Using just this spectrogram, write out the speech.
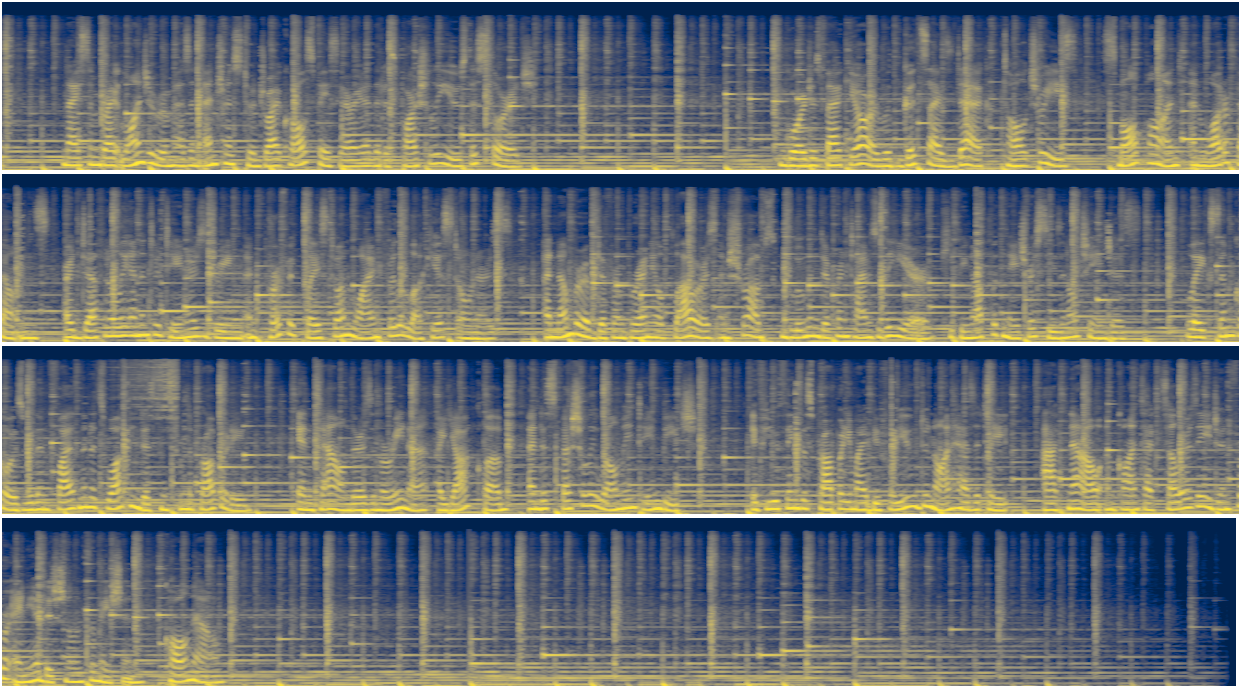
Nice and bright laundry room has an entrance to a dry crawl space area that is partially used as storage. Gorgeous backyard with good-sized deck, tall trees, small pond, and water fountains are definitely an entertainer's dream and perfect place to unwind for the luckiest owners. A number of different perennial flowers and shrubs bloom in different times of the year, keeping up with nature's seasonal changes. Lake Simcoe is within 5 minutes walking distance from the property. In town, there is a marina, a yacht club, and a specially well-maintained beach. If you think this property might be for you, do not hesitate. Act now and contact seller's agent for any additional information. Call now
